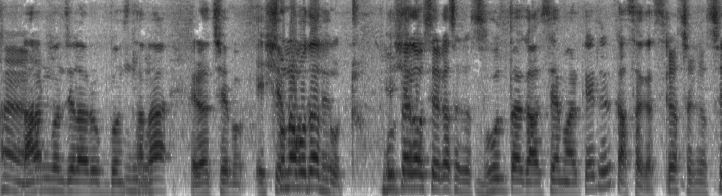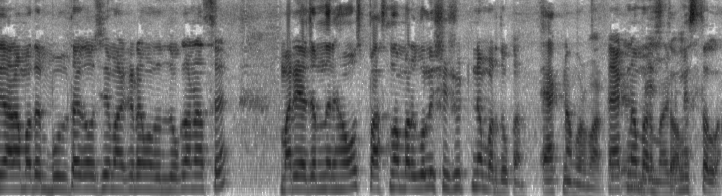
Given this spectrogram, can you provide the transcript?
হ্যাঁ। নারায়ণগঞ্জ জেলা রূপগঞ্জ থানা এটা হচ্ছে বোট বুলতা কাছাকাছি। ভুলতা গাছিয়া মার্কেটের কাছাকাছি। কাছাকাছি। আর আমাদের বুলতা গাউসিয়া মার্কেটের মধ্যে দোকান আছে। মারিয়া জামদানি হাউস পাঁচ নাম্বার গলি ছেষট্টি নাম্বার দোকান। এক নম্বর মার্কেট এক নাম্বার মার্কেট নিস্তলা।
